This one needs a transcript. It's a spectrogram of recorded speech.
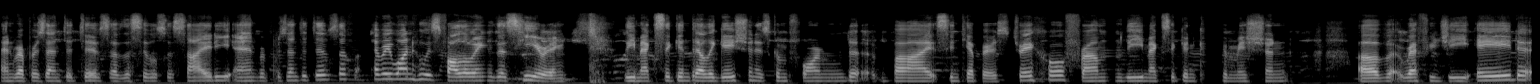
and representatives of the civil society and representatives of everyone who is following this hearing. The Mexican delegation is conformed uh, by Cynthia Perez Trejo from the Mexican Commission of Refugee Aid,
